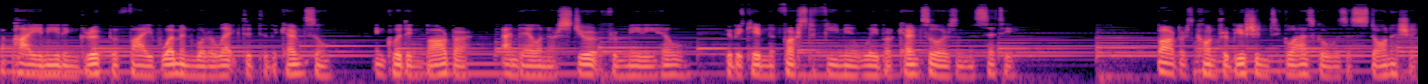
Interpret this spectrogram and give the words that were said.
A pioneering group of five women were elected to the council, including Barbour and Eleanor Stewart from Maryhill, who became the first female Labour councillors in the city. Barbour's contribution to Glasgow was astonishing.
